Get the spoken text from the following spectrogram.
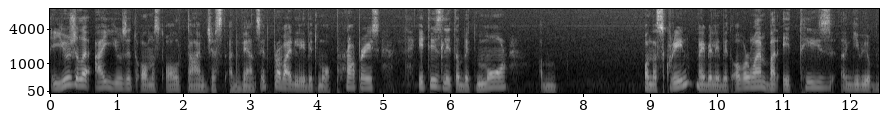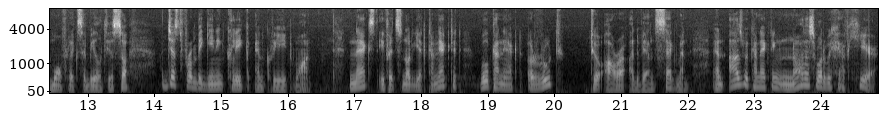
Usually I use it almost all the time, just advanced. It provides a little bit more properties. It is a little bit more um, on the screen, maybe a little bit overwhelmed, but it is uh, give you more flexibility. So just from beginning, click and create one. Next, if it's not yet connected, we'll connect a root to our advanced segment. And as we're connecting, notice what we have here.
